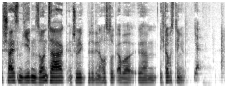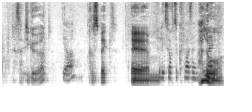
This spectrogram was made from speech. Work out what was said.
scheißen jeden Sonntag, entschuldigt bitte den Ausdruck, aber ähm, ich glaube, es klingelt. Ja. Das habt ihr gehört? Ja. Respekt. Ähm, Felix, hör auf zu quasseln. hallo.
